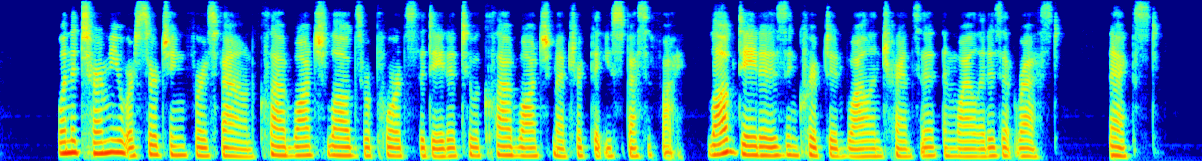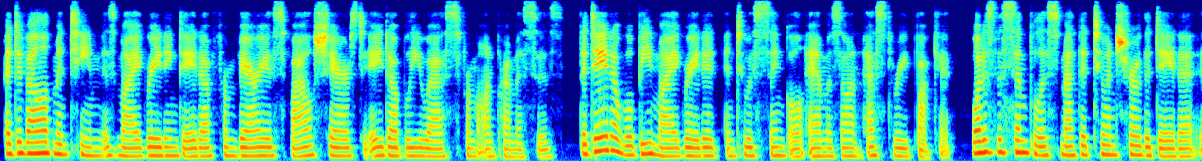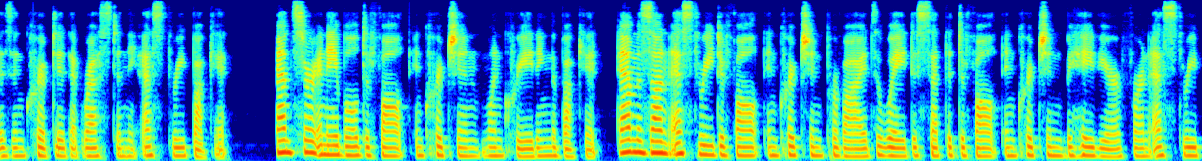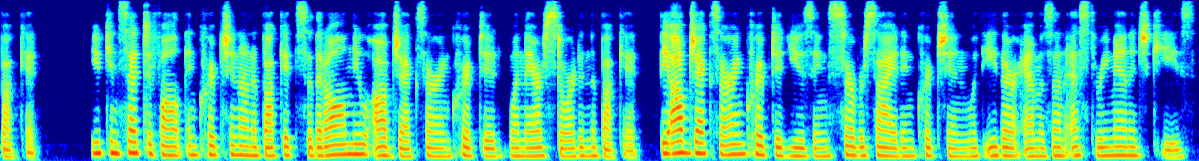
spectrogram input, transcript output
When the term you are searching for is found, CloudWatch logs reports the data to a CloudWatch metric that you specify. Log data is encrypted while in transit and while it is at rest. Next, a development team is migrating data from various file shares to AWS from on premises. The data will be migrated into a single Amazon S3 bucket. What is the simplest method to ensure the data is encrypted at rest in the S3 bucket? Answer Enable default encryption when creating the bucket. Amazon S3 default encryption provides a way to set the default encryption behavior for an S3 bucket. You can set default encryption on a bucket so that all new objects are encrypted when they are stored in the bucket. The objects are encrypted using server side encryption with either Amazon S3 managed keys,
